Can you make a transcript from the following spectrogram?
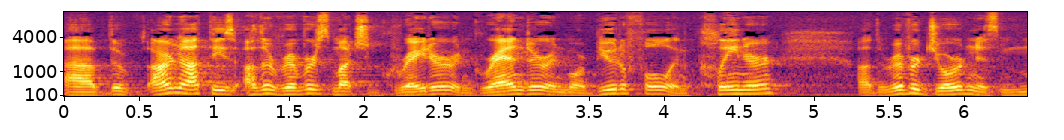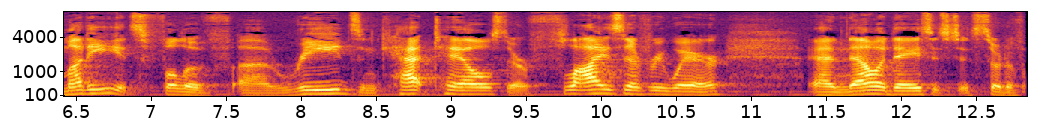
Uh, the, are not these other rivers much greater and grander and more beautiful and cleaner? Uh, the River Jordan is muddy, it's full of uh, reeds and cattails, there are flies everywhere. And nowadays, it's, it's sort of,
